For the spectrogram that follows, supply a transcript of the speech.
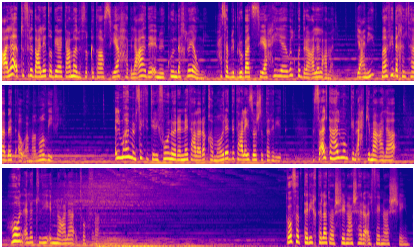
علاء بتفرض عليه طبيعة عمله في قطاع السياحة بالعادة إنه يكون دخله يومي حسب الجروبات السياحية والقدرة على العمل يعني ما في دخل ثابت أو أمان وظيفي. المهم مسكت التليفون ورنيت على رقمه وردت علي زوجته تغريد سألتها هل ممكن أحكي مع علاء؟ هون قالت لي إنه علاء توفى. توفى بتاريخ 23 10 2020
